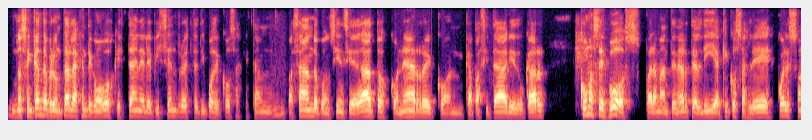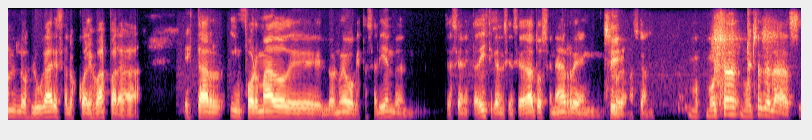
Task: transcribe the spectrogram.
nos encanta preguntarle a gente como vos que está en el epicentro de este tipo de cosas que están pasando, con ciencia de datos, con R, con capacitar y educar. ¿Cómo haces vos para mantenerte al día? ¿Qué cosas lees? ¿Cuáles son los lugares a los cuales vas para estar informado de lo nuevo que está saliendo, ya sea en estadística, en ciencia de datos, en R, en programación? Muchas, muchas de las,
